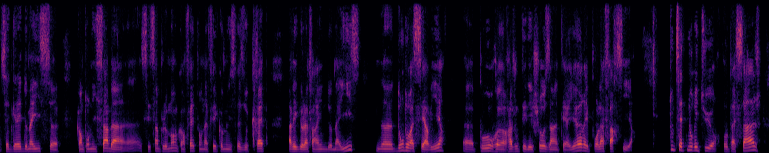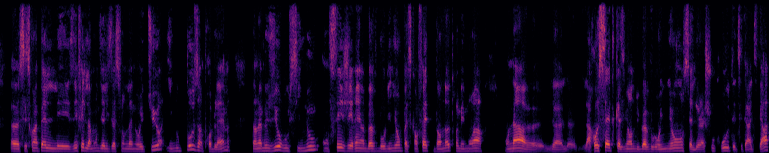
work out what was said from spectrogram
cette galette de maïs, euh, quand on dit ça, ben, euh, c'est simplement qu'en fait, on a fait comme une espèce de crêpe avec de la farine de maïs euh, dont on va se servir pour rajouter des choses à l'intérieur et pour la farcir. Toute cette nourriture, au passage, c'est ce qu'on appelle les effets de la mondialisation de la nourriture. Il nous pose un problème dans la mesure où si nous, on sait gérer un bœuf bourguignon, parce qu'en fait, dans notre mémoire, on a euh, la, recette quasiment du bœuf bourguignon, celle de la choucroute, etc., etc.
